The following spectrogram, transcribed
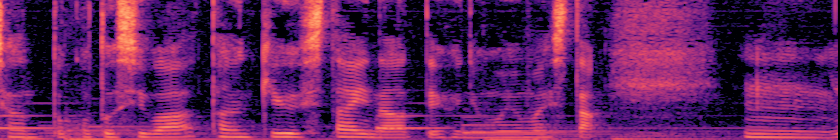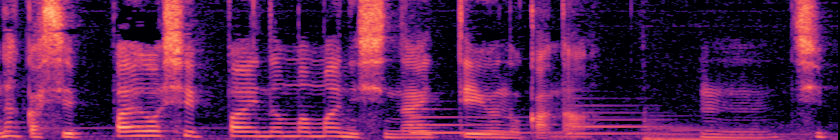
ちゃんと今年は探求したいなっていうふうに思いました。うんなんか失敗を失敗のままにしないっていうのかな、うん、失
